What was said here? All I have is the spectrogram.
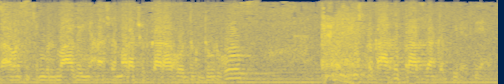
रावण की चंगुल में आ गई, यहाँ से हमारा छुटकारा हो, दुख दूर हो। इस प्रकार से प्रार्थना करती रहती हैं।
